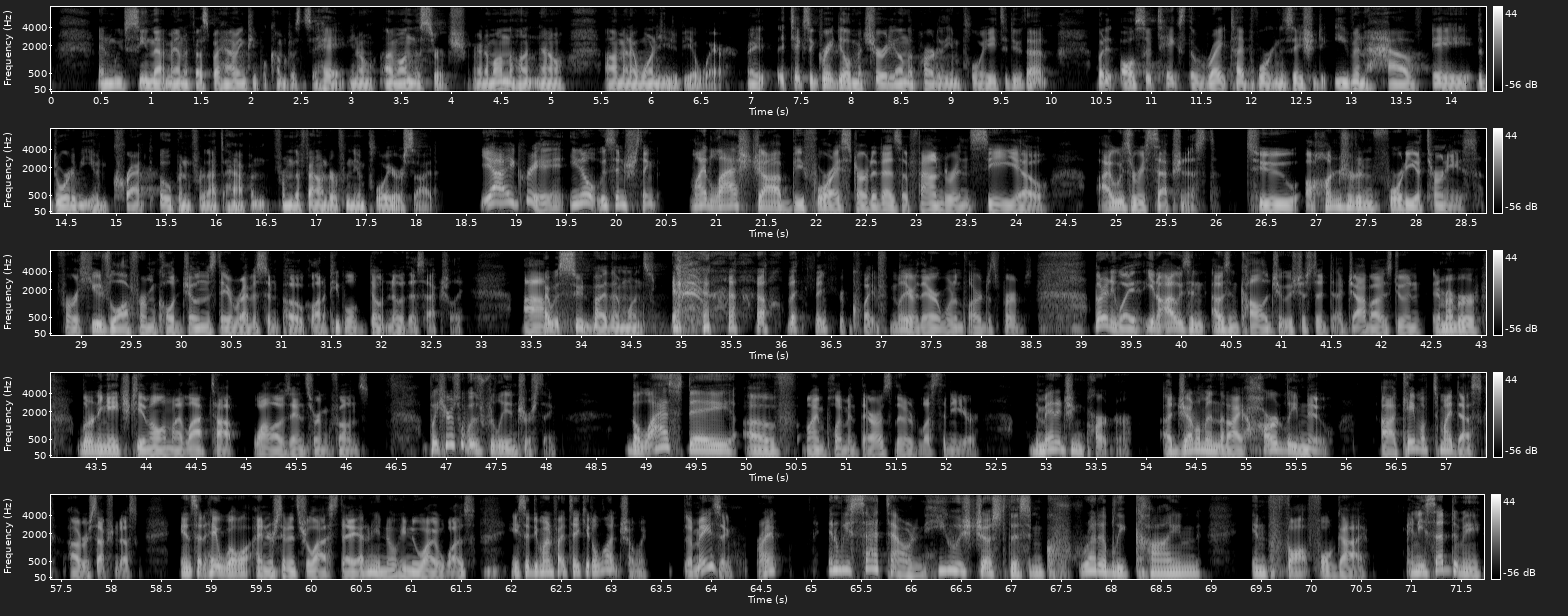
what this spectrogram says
And we've seen that manifest by having people come to us and say, hey, you know, I'm on the search, right? I'm on the hunt now, um, and I wanted you to be aware, right? It takes a great deal of maturity on the part of the employee to do that. But it also takes the right type of organization to even have a the door to be even cracked open for that to happen from the founder, from the employer side. Yeah, I agree. You know, it was interesting. My last job before I started as a founder and CEO, I was a receptionist to 140 attorneys for a huge law firm called Jones Day Reavis and Pogue. A lot of people don't know this actually. Um, I was sued by them once. then you're quite familiar. They are one of the largest firms. But anyway, you know, I was in I was in college. It was just a, a job I was doing. I remember learning HTML on my laptop while I was answering phones. But here's what was really interesting. The last day of my employment there, I was there less than a year. The managing partner, a gentleman that I hardly knew, uh, came up to my desk, uh, reception desk, and said, Hey, Will, I understand it's your last day. I didn't even know he knew I was. He said, Do you mind if I take you to lunch? I'm like, Amazing, right? And we sat down, and he was just this incredibly kind and thoughtful guy. And he said to me,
